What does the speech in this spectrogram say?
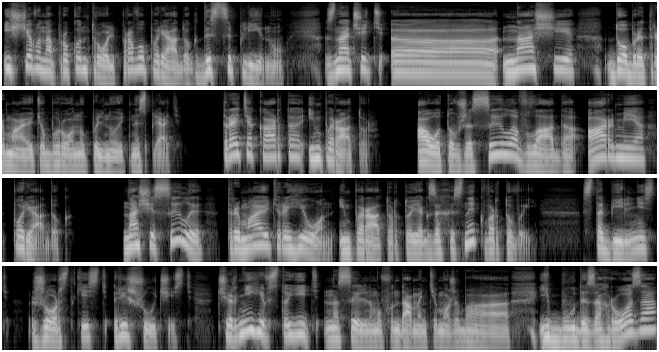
І ще вона про контроль, правопорядок, дисципліну. Значить, е, наші добре тримають оборону, пильнують, не сплять. Третя карта імператор. А ото вже сила, влада, армія, порядок. Наші сили тримають регіон. Імператор то як захисник вартовий. Стабільність, жорсткість, рішучість. Чернігів стоїть на сильному фундаменті, може ба і буде загроза,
